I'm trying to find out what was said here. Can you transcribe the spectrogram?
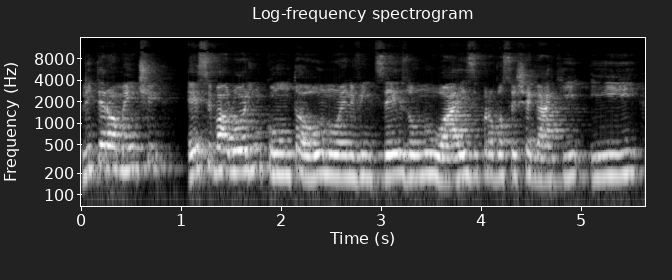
Literalmente, esse valor em conta ou no N26 ou no Wise para você chegar aqui e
